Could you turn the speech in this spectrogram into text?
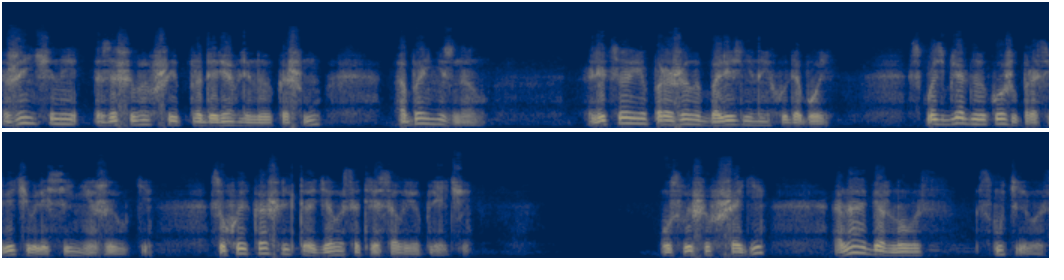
Женщины, зашивавшие продырявленную кошму, Абай не знал. Лицо ее поражало болезненной худобой. Сквозь бледную кожу просвечивали синие жилки — Сухой кашель то и дело сотрясал ее плечи. Услышав шаги, она обернулась, смутилась.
